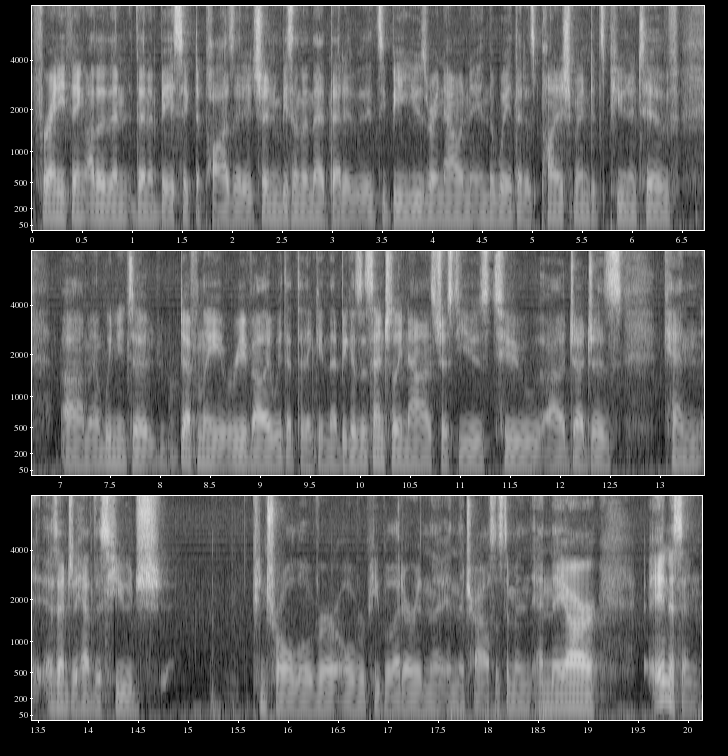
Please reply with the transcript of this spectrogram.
for anything other than, than a basic deposit. It shouldn't be something that, that it's being used right now in, in the way that it's punishment, it's punitive. Um, and we need to definitely reevaluate that thinking that because essentially now it's just used to uh, judges can essentially have this huge control over over people that are in the in the trial system and, and they are innocent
